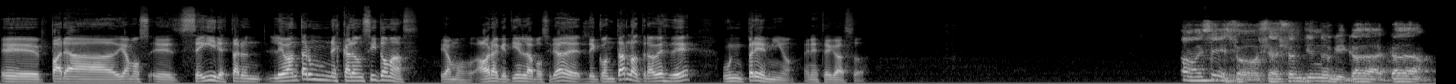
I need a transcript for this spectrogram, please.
eh, para, digamos, eh, seguir, estar levantar un escaloncito más, digamos, ahora que tienen la posibilidad de, de, contarlo a través de un premio, en este caso? No, es eso, o sea, yo entiendo que cada, cada,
